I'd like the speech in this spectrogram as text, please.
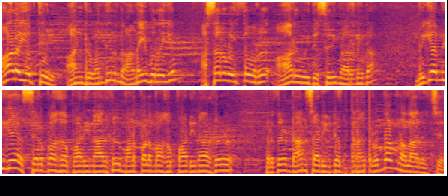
ஆலயத்தில் அன்று வந்திருந்த அனைவரையும் அசர வைத்த ஒரு ஆறு வயது சிறுமி அருணிதா. மிக மிக சிறப்பாக பாடினார்கள் மனப்பாடமாக பாடினார்கள். கிட்டத்தட்ட டான்ஸ் ஆடிக்கிட்டே ரொம்ப நல்லா இருந்துச்சு.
